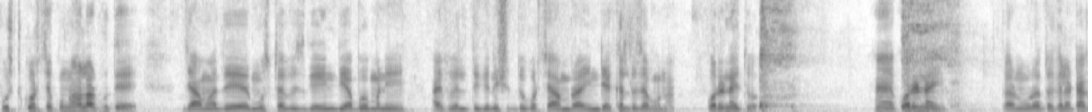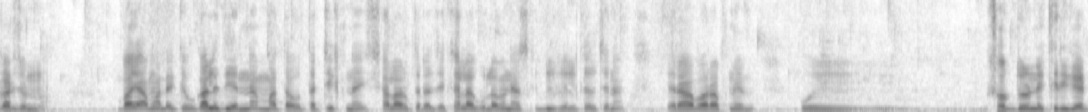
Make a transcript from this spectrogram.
পুস্ট করছে কোনো হালার পুঁতে যে আমাদের মুস্তাফিজকে ইন্ডিয়া মানে আইপিএল থেকে নিষিদ্ধ করছে, আমরা ইন্ডিয়া খেলতে যাব না। করে নাই তো? হ্যাঁ করে নাই। কারণ ওরা তো খেলে টাকার জন্য। ভাই আমাদের কেউ গালি দিয়েন না, মাথা ওটা ঠিক নাই। সালার উতারা যে খেলাগুলো মানে আজকে বিপিএল খেলছে না, এরা আবার আপনার ওই সব ধরনের ক্রিকেট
